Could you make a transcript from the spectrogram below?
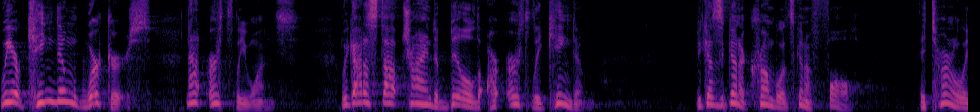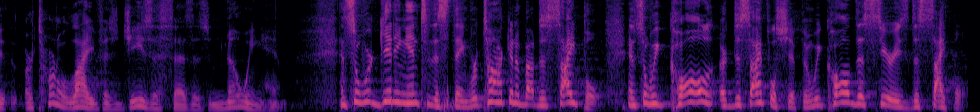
We are kingdom workers, not earthly ones. We got to stop trying to build our earthly kingdom because it's going to crumble, it's going to fall. Eternally, eternal life, as Jesus says, is knowing Him. And so we're getting into this thing. We're talking about disciple. And so we call our discipleship, and we call this series disciple.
